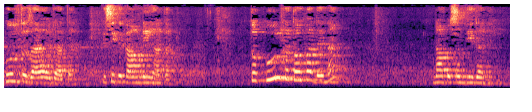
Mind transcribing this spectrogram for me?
پھول تو ضائع ہو جاتا ہے، کسی کے کام نہیں آتا۔ تو پھول کا تحفہ دینا ناپسندیدہ نہیں۔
